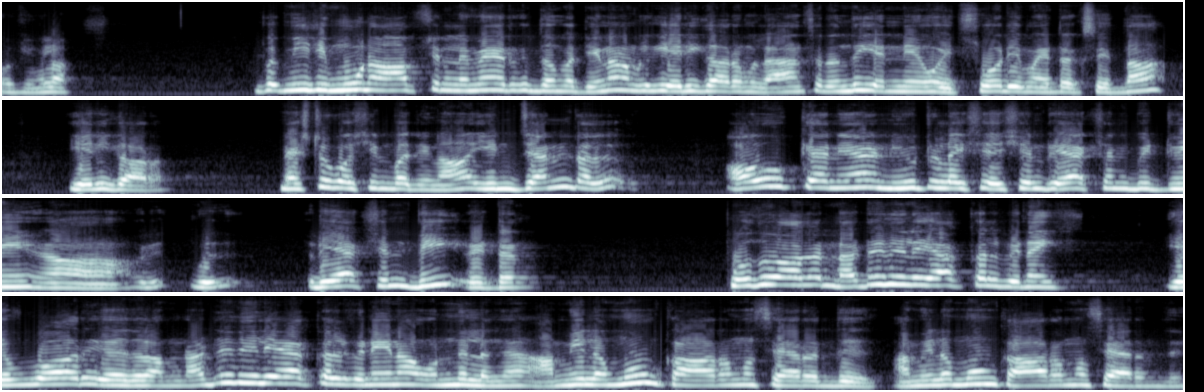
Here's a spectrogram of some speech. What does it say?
ஓகேங்களா இப்போ மீதி மூணு ஆப்ஷன்லையுமே இருக்குது பார்த்தீங்கன்னா நம்மளுக்கு எரிகாரம் இல்லை. ஆன்சர் வந்து என்ஏஓஹெச் சோடியம் ஹைட்ராக்சைட் தான் எரிகாரம். நெக்ஸ்ட் கொஸ்டின் பார்த்தீங்கன்னா in general how can a neutralisation reaction between reaction be written பொதுவாக நடுநிலையாக்கல் வினை எவ்வாறு எழுதலாம்? நடுநிலையாக்கல் வினைனா ஒன்றும் இல்லைங்க. அமிலமும் காரமும் சேருது அமிலமும் காரமும் சேருது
